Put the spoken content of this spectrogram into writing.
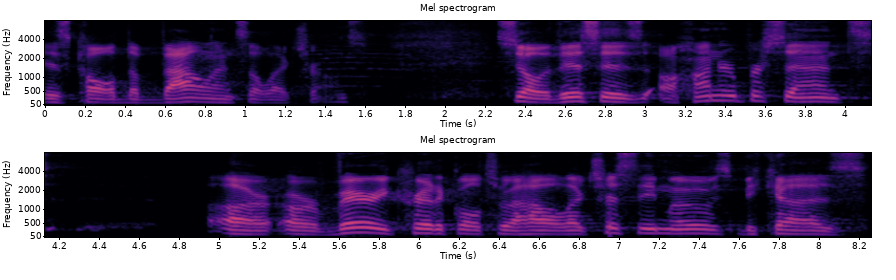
is called the valence electrons. So this is 100% are, very critical to how electricity moves because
